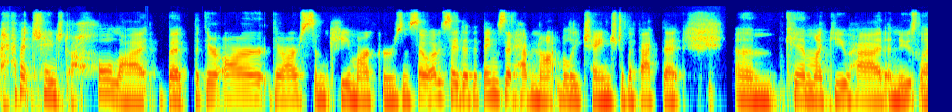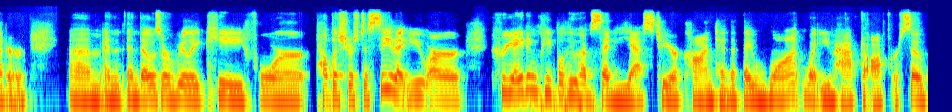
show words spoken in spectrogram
haven't changed a whole lot, but but there are there are some key markers, and so I would say that the things that have not really changed are the fact that um, Kim, like you had a newsletter, um, and, and those are really key for publishers to see that you are creating people who have said yes to your content, that they want what you have to offer. So,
